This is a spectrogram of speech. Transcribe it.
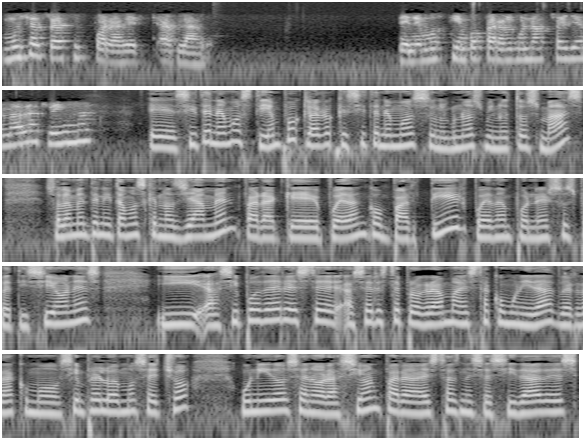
Muchas gracias por haber hablado. ¿Tenemos tiempo para alguna otra llamada, Reina? Eh, sí tenemos tiempo, claro que sí tenemos algunos minutos más. Solamente necesitamos que nos llamen para que puedan compartir, puedan poner sus peticiones y así poder este, hacer este programa, esta comunidad, ¿verdad? Como siempre lo hemos hecho, unidos en oración para estas necesidades,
